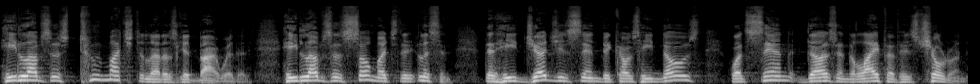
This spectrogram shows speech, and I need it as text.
He loves us too much to let us get by with it. He loves us so much that, listen, that He judges sin because He knows what sin does in the life of His children.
